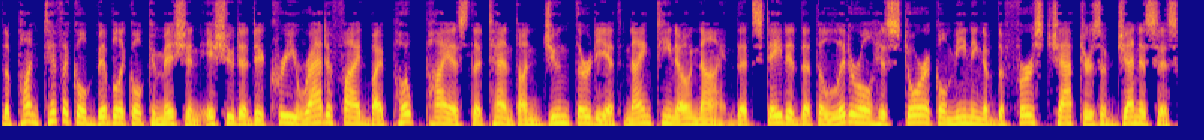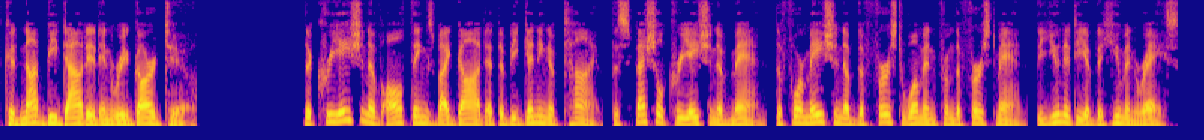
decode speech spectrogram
The Pontifical Biblical Commission issued a decree ratified by Pope Pius X on June 30, 1909 that stated that the literal historical meaning of the first chapters of Genesis could not be doubted in regard to the creation of all things by God at the beginning of time, the special creation of man, the formation of the first woman from the first man, the unity of the human race.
